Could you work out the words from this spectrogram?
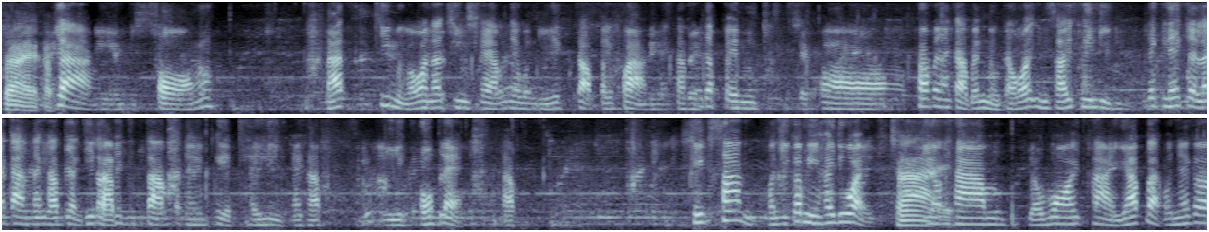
ใช่ครับทุกอย่างของนัดที่เหมือนกับว่านัดชิงแชมป์ในวันนี้กลับไปฝากนะครับก็จะเป็นเอ่อภาพบรรยากาศเป็นเหมือนกับว่าอินไซต์ไทยลีกเล็กๆเลยละกันนะครับ อย่างที่เราครับ ได้ติดตามกันในเพจไทยลีกนะครับมีครบแหละนะครับคลิปสั้นวันนี้ก็มีให้ด้วยใช่ เดี๋ยวไทม์เดี๋ยววอยถ่ายยับอะวันนี้ก็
